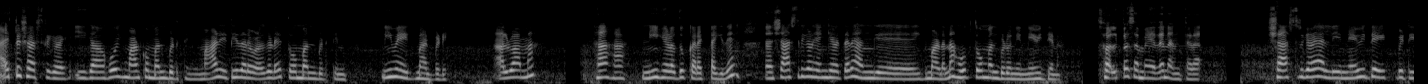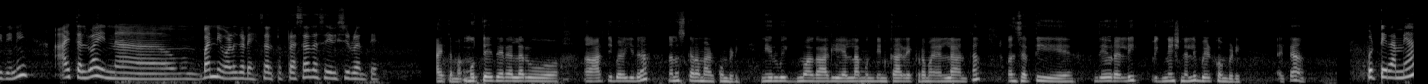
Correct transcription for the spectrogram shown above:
ಆಯಿತು ಶಾಸ್ತ್ರಿಗಳೇ, ಈಗ ಹೋಗಿ ಮಾಡ್ಕೊಂಡು ಬಂದ್ಬಿಡ್ತೀನಿ ಮಾಡಿ ಇಟ್ಟಿದ್ದಾರೆ ಒಳಗಡೆ, ತೊಗೊಂಬಂದ್ಬಿಡ್ತೀನಿ. ನೀವೇ ಇದು ಮಾಡಿಬಿಡಿ. ಅಲ್ವಾ ಅಮ್ಮ? ಹಾಂ ಹಾಂ ನೀ ಹೇಳೋದು ಕರೆಕ್ಟಾಗಿದೆ ಶಾಸ್ತ್ರಿಗಳು ಹೆಂಗೆ ಹೇಳ್ತಾರೆ ಹಂಗೆ ಇದು ಮಾಡೋಣ ಹೋಗಿ ತೊಗೊಂಬಂದ್ಬಿಡು ನೀನು ನೈವೇದ್ಯನ. ಸ್ವಲ್ಪ ಸಮಯದ ನಂತರ. ಶಾಸ್ತ್ರಿಗಳೇ ಅಲ್ಲಿ ನೈವೇದ್ಯ ಇಟ್ಬಿಟ್ಟಿದ್ದೀನಿ. ಆಯ್ತಲ್ವಾ? ಇನ್ನು ಬನ್ನಿ ಒಳಗಡೆ ಸ್ವಲ್ಪ ಪ್ರಸಾದ ಸೇರಿಸಿರುವಂತೆ ಆಯ್ತಮ್ಮ ಮುತ್ತೈದೆಯರೆಲ್ಲರೂ ಆರತಿ ಬೆಳಗಿದ್ರ ನಮಸ್ಕಾರ ಮಾಡ್ಕೊಂಡ್ಬಿಡಿ ನಿರ್ವಿಘ್ನವಾಗಿ ಆಗಲಿ ಎಲ್ಲ ಮುಂದಿನ ಕಾರ್ಯಕ್ರಮ ಎಲ್ಲ ಅಂತ ಒಂದ್ಸರ್ತಿ ದೇವರಲ್ಲಿ ವಿಘ್ನೇಶ್ನಲ್ಲಿ ಬೇಡ್ಕೊಂಡ್ಬಿಡಿ ಆಯ್ತಾ? ಪುಟ್ಟಿ ರಮ್ಯಾ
